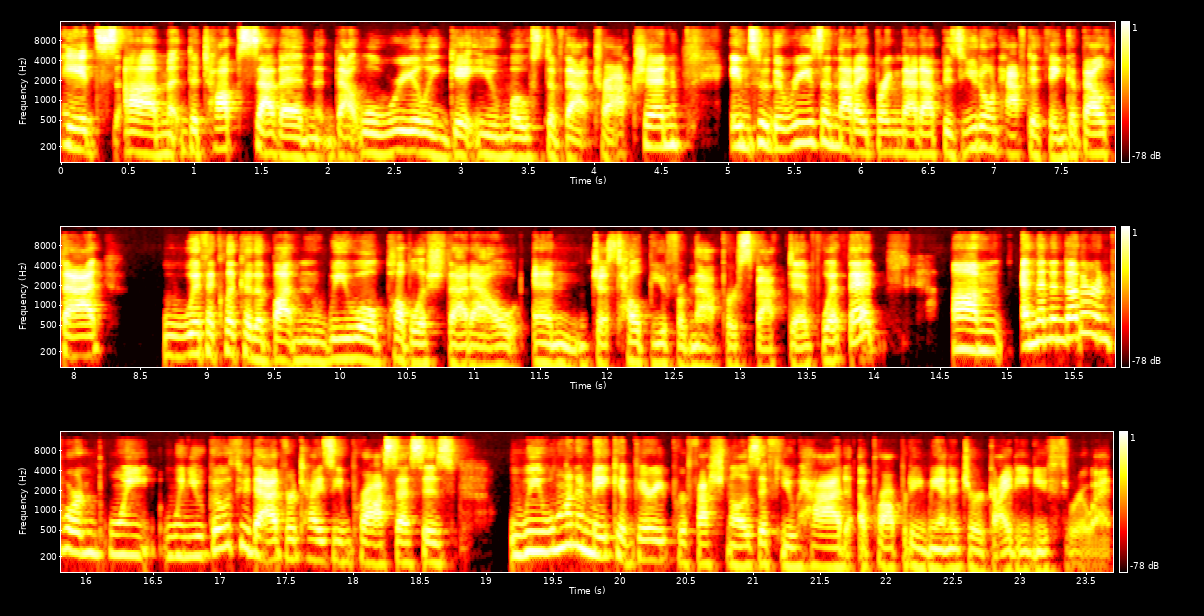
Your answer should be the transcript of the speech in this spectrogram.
it's um, the top seven that will really get you most of that traction. And so the reason that I bring that up is you don't have to think about that. With a click of the button, we will publish that out and just help you from that perspective with it. Um, and then another important point when you go through the advertising process is we want to make it very professional as if you had a property manager guiding you through it.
